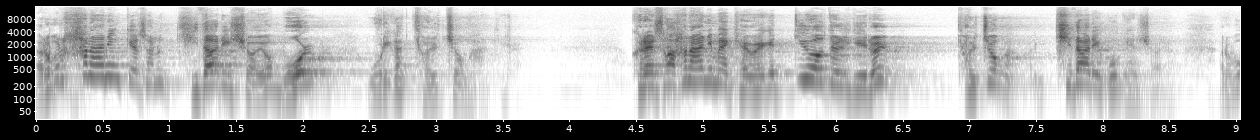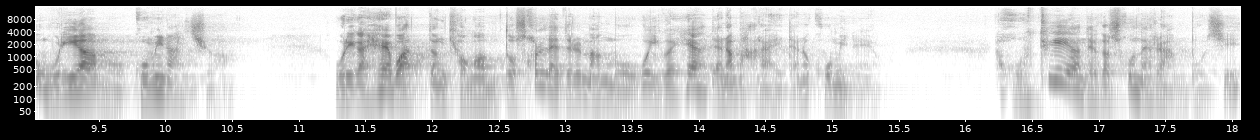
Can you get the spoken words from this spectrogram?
여러분 하나님께서는 기다리셔요. 뭘? 우리가 결정하기를. 그래서 하나님의 계획에 뛰어들기를 결정 기다리고 계셔요. 여러분 우리야 뭐 고민하죠. 우리가 해왔던 경험 또 선례들을 막 모으고 이거 해야 되나 말아야 되나 고민해요. 어떻게 해야 내가 손해를 안 보지?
